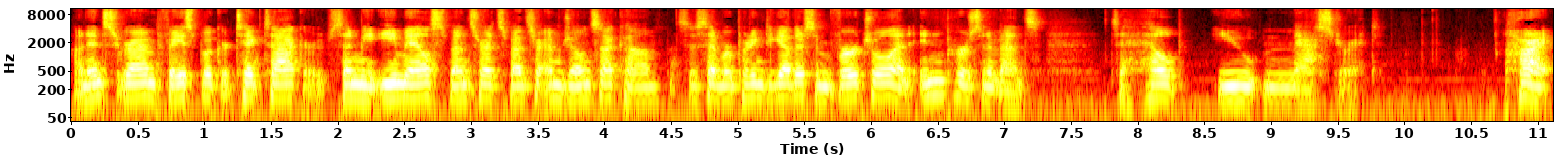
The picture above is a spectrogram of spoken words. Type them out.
on Instagram, Facebook, or TikTok, or send me an email, spencer at spencermjones.com. As I said, we're putting together some virtual and in person events to help you master it. All right,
